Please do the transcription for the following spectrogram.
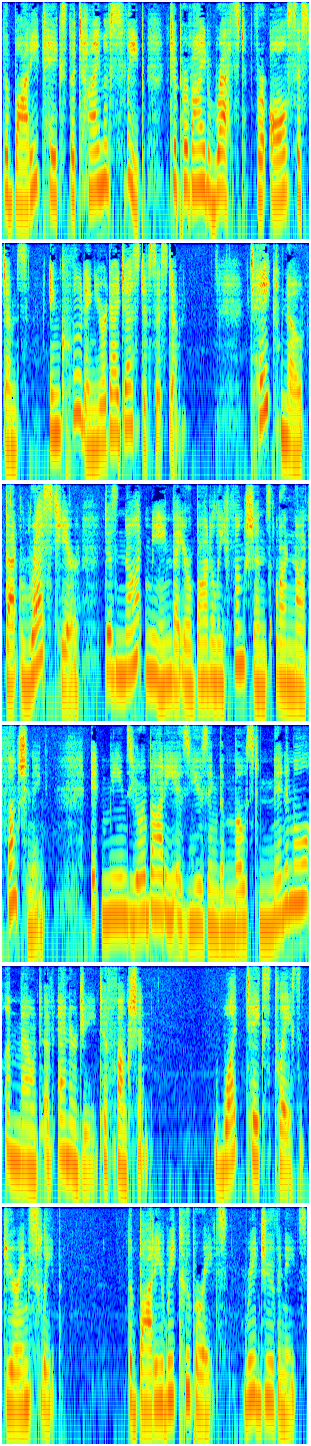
The body takes the time of sleep to provide rest for all systems, including your digestive system. Take note that rest here does not mean that your bodily functions are not functioning. It means your body is using the most minimal amount of energy to function. What takes place during sleep? The body recuperates, rejuvenates,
